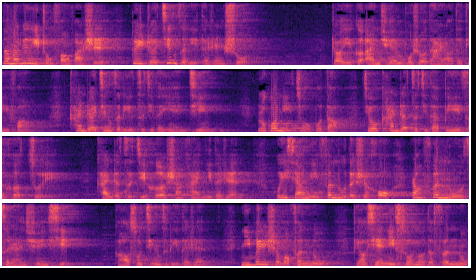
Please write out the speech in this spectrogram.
那么另一种方法是对着镜子里的人说。找一个安全、不受打扰的地方，看着镜子里自己的眼睛。如果你做不到，就看着自己的鼻子和嘴，看着自己和伤害你的人。回想你愤怒的时候，让愤怒自然宣泄。告诉镜子里的人，你为什么愤怒，表现你所有的愤怒。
